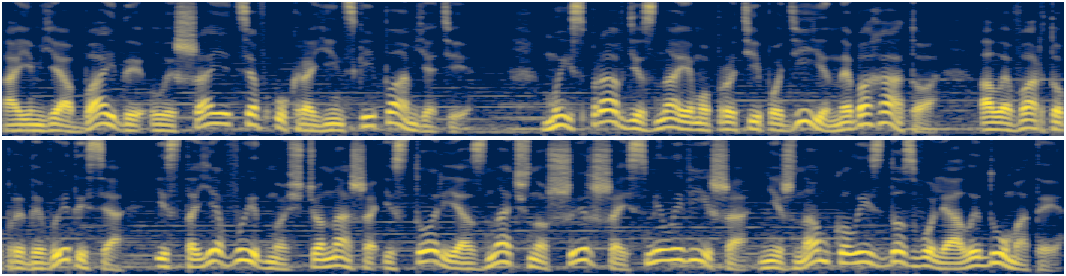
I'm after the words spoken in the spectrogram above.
а ім'я Байди лишається в українській пам'яті. Ми справді знаємо про ті події небагато, але варто придивитися, і стає видно, що наша історія значно ширша й сміливіша, ніж нам колись дозволяли думати.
